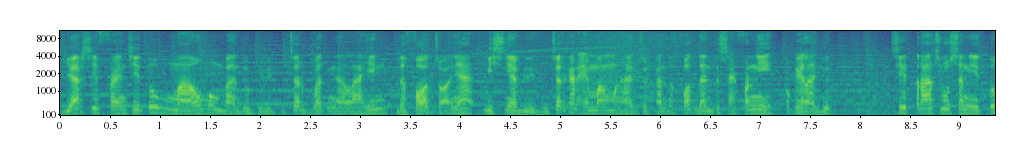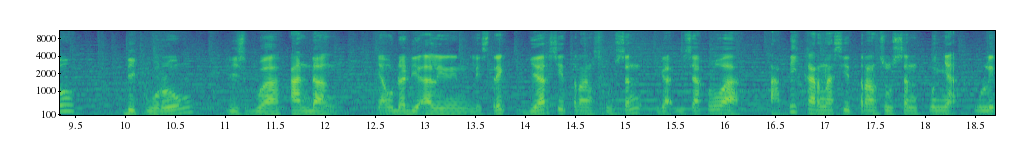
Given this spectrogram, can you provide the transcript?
biar si French itu mau membantu Billy Butcher buat ngalahin The Vault. Soalnya misinya Billy Butcher kan emang menghancurkan The Vault dan The Seven nih. Oke lanjut. Si Translucent itu dikurung di sebuah kandang yang udah dialirin listrik biar si Translucent nggak bisa keluar. Tapi karena si Translucent punya kulit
